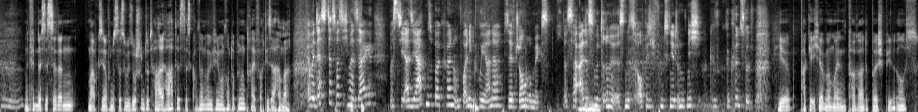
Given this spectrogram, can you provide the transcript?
Mhm. Und ich finde, das ist ja dann, mal abgesehen davon, dass das sowieso schon total hart ist, das kommt dann irgendwie noch doppelt und dreifach, dieser Hammer. Aber das ist das, was ich mal sage, was die Asiaten super können und vor allem die Koreaner, dieser Genre-Mix dass da alles mit drin ist und es auch richtig funktioniert und nicht ge gekünstelt wird. Hier packe ich ja immer mein Paradebeispiel aus,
